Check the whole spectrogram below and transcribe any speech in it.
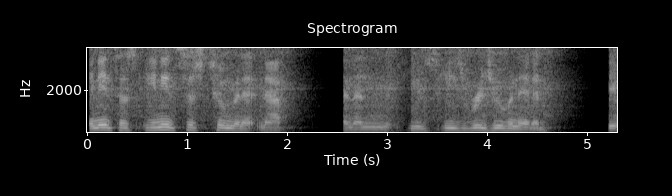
He needs his he needs his two minute nap, and then he's he's rejuvenated. He,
